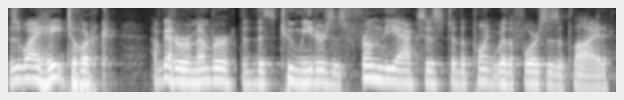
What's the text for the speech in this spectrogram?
this is why I hate torque. I've got to remember that this 2 meters is from the axis to the point where the force is applied.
